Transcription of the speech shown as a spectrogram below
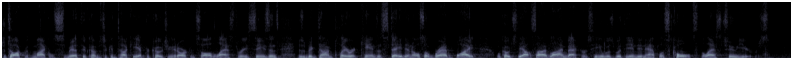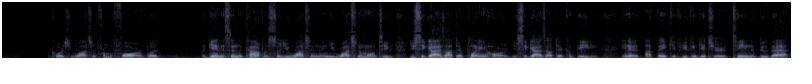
to talk with Michael Smith, who comes to Kentucky after coaching at Arkansas the last three seasons. He was a big-time player at Kansas State, and also Brad White will coach the outside linebackers. He was with the Indianapolis Colts the last two years. Of course, you're watching from afar, but again, it's in the conference, so you're watching and you watching them on TV. You see guys out there playing hard. You see guys out there competing, and it, I think if you can get your team to do that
